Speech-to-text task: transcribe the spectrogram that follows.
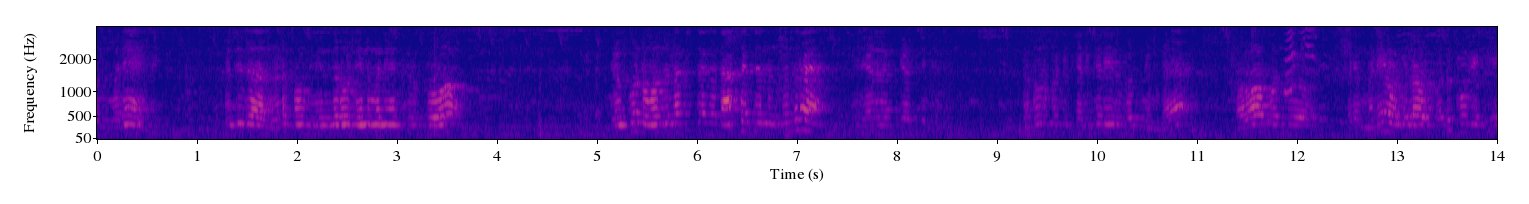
ಒಂದು ಮನೆ ಬಿದ್ದಿದ ನಡ್ಕೊಂಡು ನಿಂದರು ನಿನ್ನ ಮನೆ ಅಂತ ತಿಳ್ಕೊ. ತಿಳ್ಕೊಂಡು ಒಂದು ಲಕ್ಷದಾಗ ದಾಖಲೆ ಅಂತಂದ್ರೆ ನೀನು ಹೇಳ್ದಂಗೆ ಕೇಳ್ತೀನಿ. ಬಡವ್ರ ಬಗ್ಗೆ ಕನಿಕರಿ ಇರ್ಬೇಕು ನಿಮ್ಗೆ. ಪ್ರವಾಹ ಬಂದು ಬರೀ ಮನೆ ಹೋಗಿಲ್ಲ, ಅವ್ರು ಬದುಕು ಹೋಗೈತಿ.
